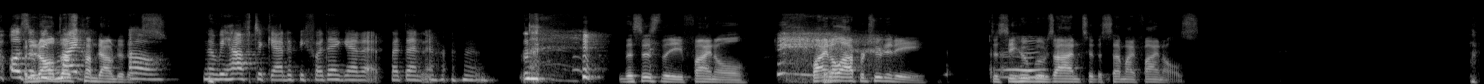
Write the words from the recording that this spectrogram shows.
Oh, but so it we all does come down to this. Oh no, we have to get it before they get it. But then, hmm. This is the final final opportunity to see who moves uh. on to the semifinals. what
